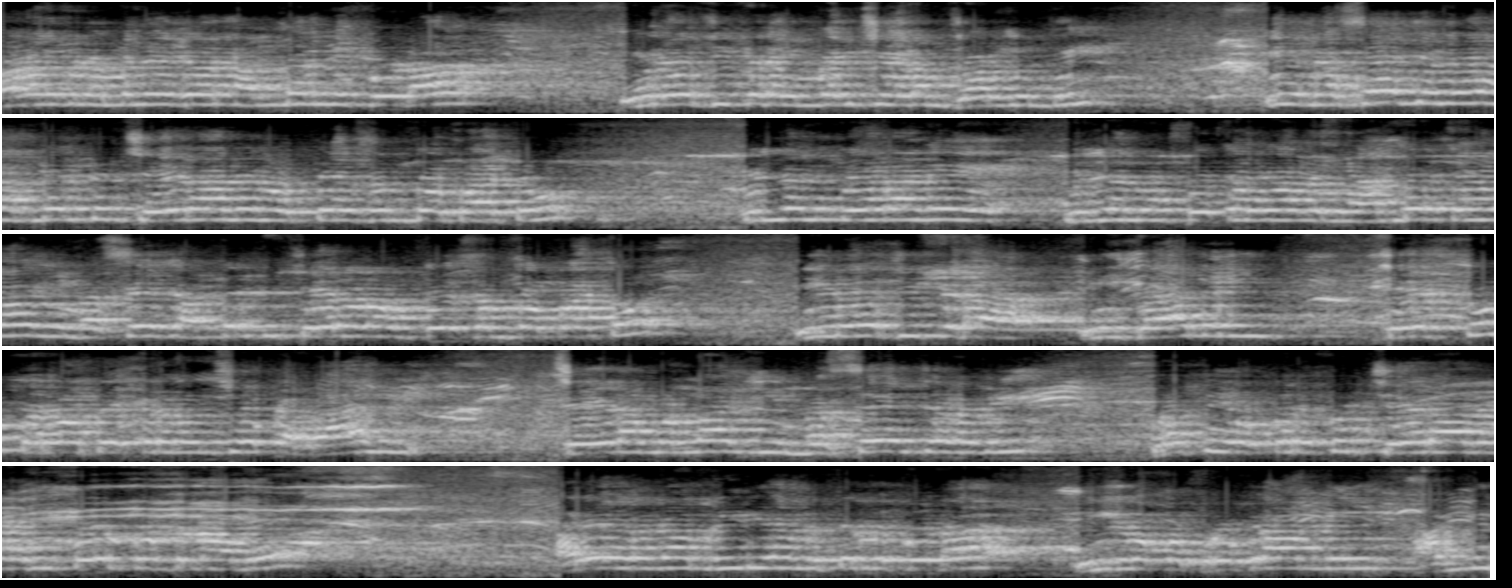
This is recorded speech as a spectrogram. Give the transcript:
honourable MLA garu అందరినీ కూడా ఈ రోజు ఇక్కడ ఇన్వైట్ చేయడం జరిగింది ఈ మెసేజ్ అనేది అందరికీ చేరాలనే ఉద్దేశంతో పాటు పిల్లల ద్వారానే పిల్లలు పెద్దవాళ్ళు మీ అందరితో ఈ మెసేజ్ అందరికీ చేరాలనే ఉద్దేశంతో పాటు ఈ రోజు ఇక్కడ ఈ గ్యాదరింగ్ చేస్తూ తర్వాత ఇక్కడ నుంచి ఒక ర్యాలీ చేయడం వల్ల ఈ మెసేజ్ అనేది ప్రతి ఒక్కరికి చేరాలని కోరుకుంటున్నాము. అదేవిధంగా మీడియా మిత్రులు కూడా ఈ యొక్క ప్రోగ్రామ్ని అన్ని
